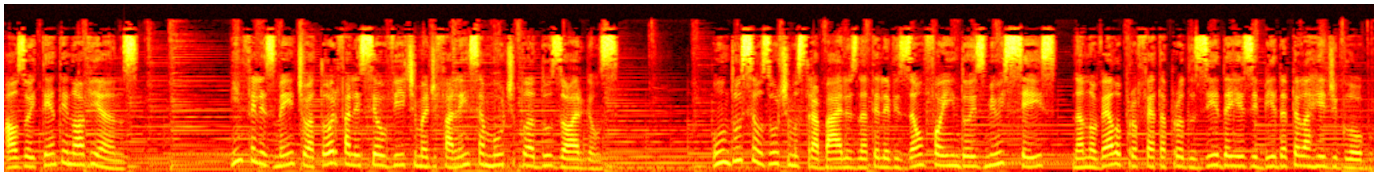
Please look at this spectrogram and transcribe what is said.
aos 89 anos. Infelizmente, o ator faleceu vítima de falência múltipla dos órgãos. Um dos seus últimos trabalhos na televisão foi em 2006, na novela O Profeta produzida e exibida pela Rede Globo.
